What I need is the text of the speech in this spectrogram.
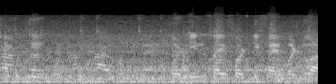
शक्ति। थर्टीन फाइव फोर्टी फाइव बटवा।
